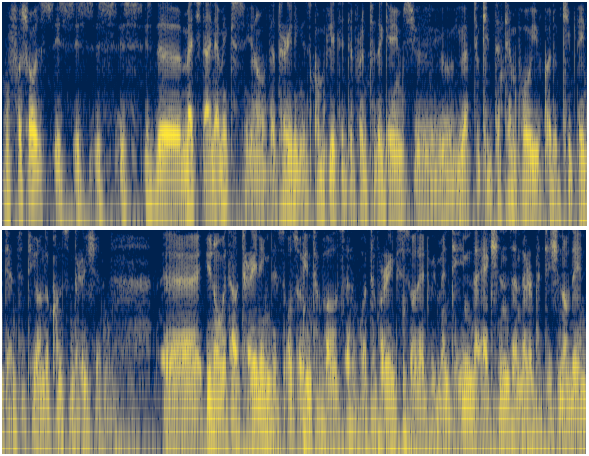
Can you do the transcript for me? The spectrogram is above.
well, for sure, it's, is is is is the match dynamics. You know, the training is completely different to the games. You you you have to keep the tempo. You've got to keep the intensity on the concentration. Uh, you know, without training, there's also intervals and water breaks so that we maintain the actions and the repetition of the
